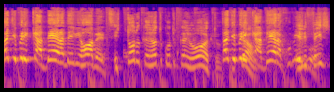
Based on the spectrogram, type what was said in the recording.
Tá de brincadeira, Dave Roberts? E todo canhoto contra o canhoto. Tá de então, brincadeira comigo? Ele fez,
